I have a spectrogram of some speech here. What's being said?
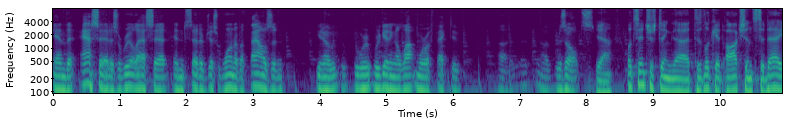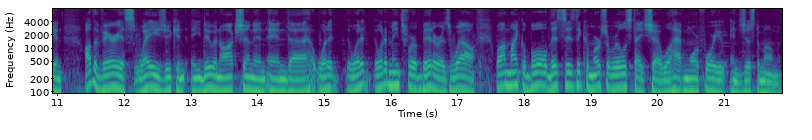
and the asset is a real asset instead of just one of a thousand, you know, we're, we're getting a lot more effective uh, uh, results. Yeah, well, it's interesting uh, to look at auctions today and all the various ways you can you do an auction and and uh, what it what it what it means for a bidder as well. Well, I'm Michael Bull. This is the Commercial Real Estate Show. We'll have more for you in just a moment.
